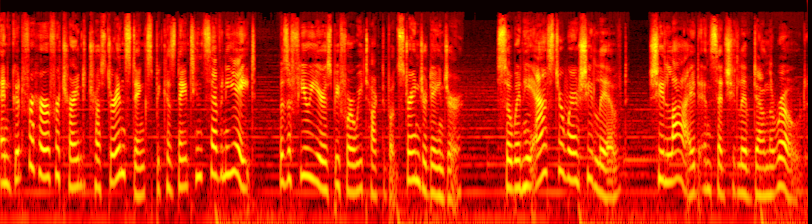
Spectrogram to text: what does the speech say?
and good for her for trying to trust her instincts because 1978 was a few years before we talked about stranger danger. So when he asked her where she lived, she lied and said she lived down the road.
